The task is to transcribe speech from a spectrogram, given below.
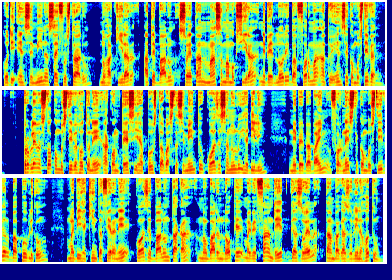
onde ensemina sai frustrado no hakilar até balun soetan massa mamok Sira nebe lori ba forma atu ense combustível. Problema sto combustível hotone acontece e posto abastecimento quase sanulo e hadili nebe babain fornece combustível ba público mas bem quinta-feira ne quase balun taka no balun loke mas be fandet gasoil tamba gasolina hotum.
